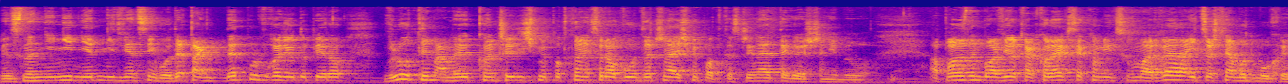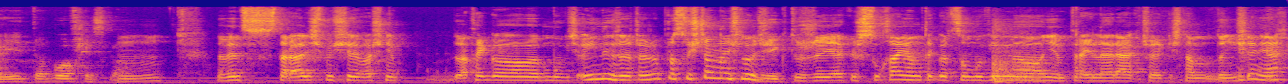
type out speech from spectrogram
więc no, nie, nie, nic więcej nie było. De tak, Deadpool wychodził dopiero w lutym, a my kończyliśmy pod koniec roku, zaczynaliśmy podcast, czyli nawet tego jeszcze nie było. A poza tym była wielka kolekcja komiksów Marvela i coś tam od muchy i to było wszystko. Mm -hmm. No więc staraliśmy się właśnie dlatego mówić o innych rzeczach, żeby po prostu ściągnąć ludzi, którzy jak już słuchają tego, co mówimy o, nie wiem, trailerach czy jakichś tam doniesieniach,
